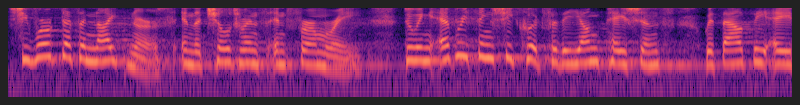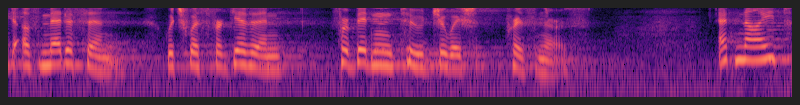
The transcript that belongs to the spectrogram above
She worked as a night nurse in the children's infirmary, doing everything she could for the young patients without the aid of medicine, which was forgiven, forbidden to Jewish prisoners. At night,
